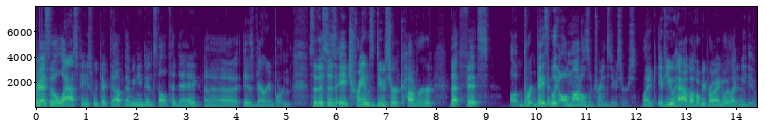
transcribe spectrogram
Okay, so the last piece we picked up that we need to install today uh, is very important. So this is a transducer cover that fits uh, basically all models of transducers. Like if you have a Hobie Pro Angler like we do,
